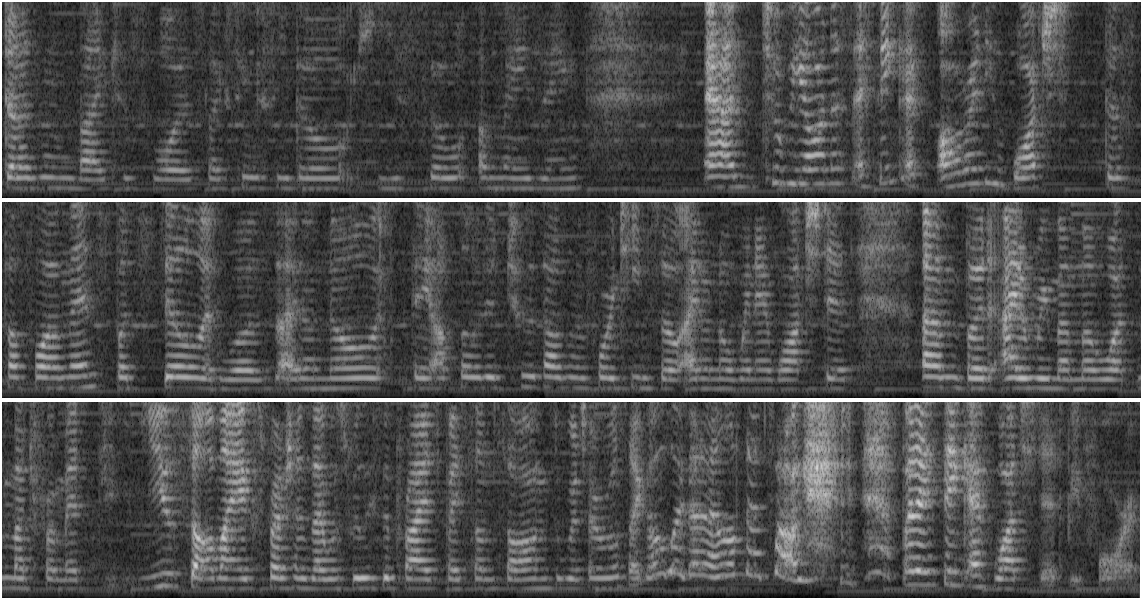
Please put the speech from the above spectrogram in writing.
doesn't like his voice. Like seriously though he's so amazing and to be honest I think I've already watched this performance but still it was I don't know they uploaded 2014 so I don't know when I watched it um, but I don't remember what much from it. You saw my expressions, I was really surprised by some songs which I was like, oh my god, I love that song. but I think I've watched it before.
